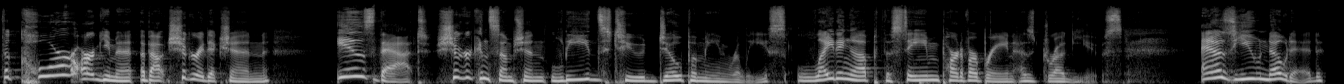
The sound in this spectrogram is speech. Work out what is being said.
The core argument about sugar addiction is that sugar consumption leads to dopamine release, lighting up the same part of our brain as drug use. As you noted,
